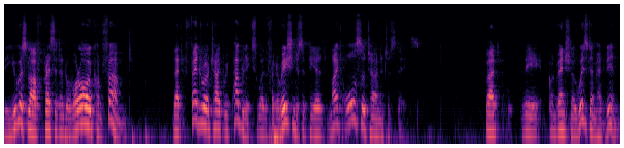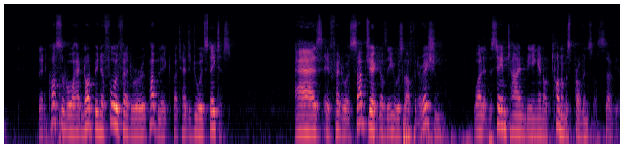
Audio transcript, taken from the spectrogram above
The Yugoslav president overall confirmed that federal type republics, where the federation disappeared, might also turn into states. But the conventional wisdom had been that Kosovo had not been a full federal republic but had a dual status as a federal subject of the Yugoslav Federation, while at the same time being an autonomous province of Serbia.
